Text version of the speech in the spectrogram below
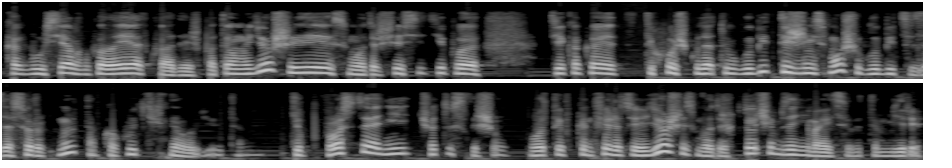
как бы у себя в голове откладываешь. Потом идешь и смотришь. Если типа тебе какая-то, ты хочешь куда-то углубиться, ты же не сможешь углубиться за 40 минут там, в какую-то технологию. Там. Ты просто о ней что-то слышал. Вот ты в конференцию идешь и смотришь, кто чем занимается в этом мире.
